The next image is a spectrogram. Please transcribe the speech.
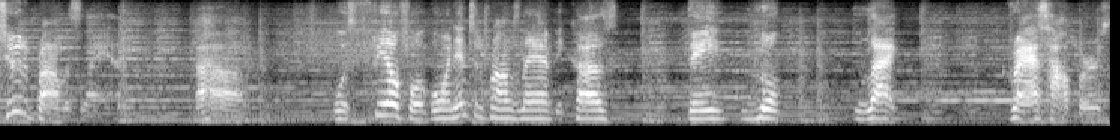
to the promised land uh, was fearful going into the promised land because they looked like grasshoppers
